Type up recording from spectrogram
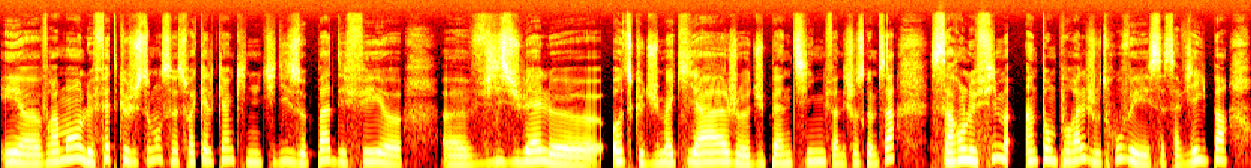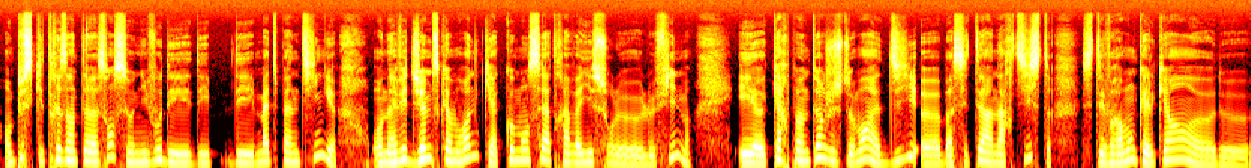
et euh, vraiment le fait que justement ce soit quelqu'un qui n'utilise pas d'effets euh, euh, visuels autres que du maquillage, du painting, enfin des choses comme ça, ça rend le film intemporel, je trouve, et ça, ça vieillit pas. En plus, ce qui est très intéressant, c'est au niveau des, des, des matte painting. On avait James Cameron qui a commencé à travailler sur le, film et Carpenter justement a dit, bah c'était un artiste, c'était vraiment quelqu'un de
